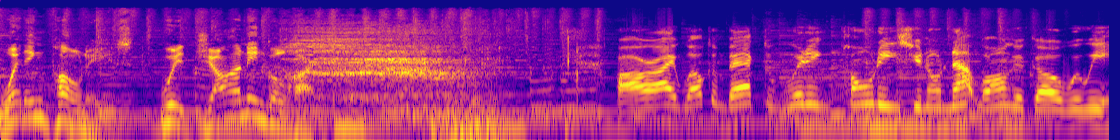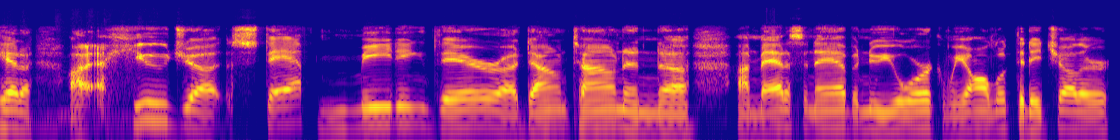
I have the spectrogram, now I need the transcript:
Winning Ponies with John Englehart. All right, welcome back to Winning Ponies. You know, not long ago we, we had a, a huge uh, staff meeting there uh, downtown and uh, on Madison Ave in New York, and we all looked at each other,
